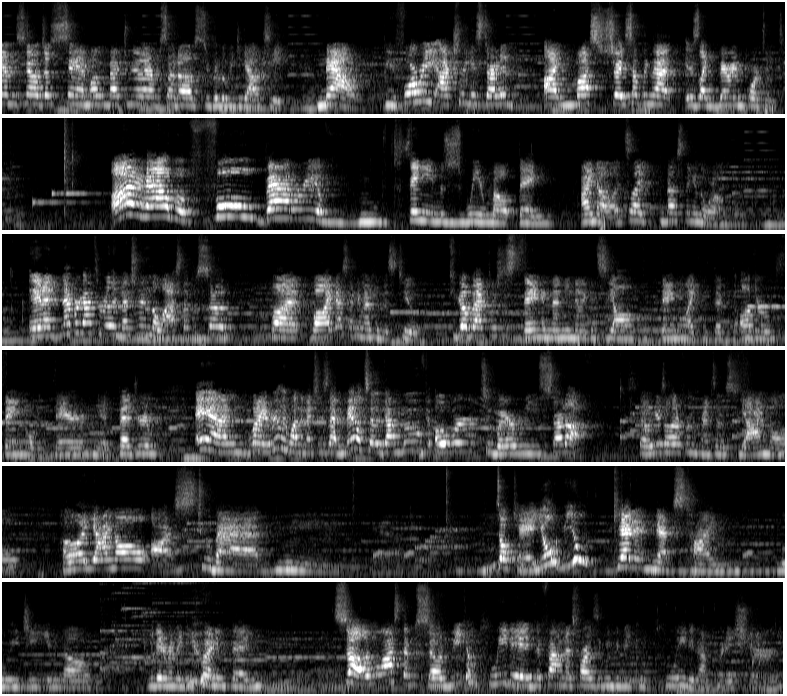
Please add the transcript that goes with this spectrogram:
am the Snail Justice and welcome back to another episode of Super Luigi Galaxy. Now, before we actually get started, I must show you something that is like very important. I have a full battery of thingy Wii remote thing. I know, it's like the best thing in the world. And I never got to really mention it in the last episode, but, well, I guess I can mention this too. If you go back, there's this thing, and then, you know, you can see all thing, like the, the other thing over there in the bedroom. And what I really wanted to mention is that Mailtoad got moved over to where we start off. So here's a letter from princess. Yeah, I know. Hello, yeah, I know. Ah, it's too bad. Hmm. It's okay. You'll you'll get it next time, Luigi. Even though you didn't really do anything. So in the last episode, we completed the fountain as far as it can be completed. I'm pretty sure.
